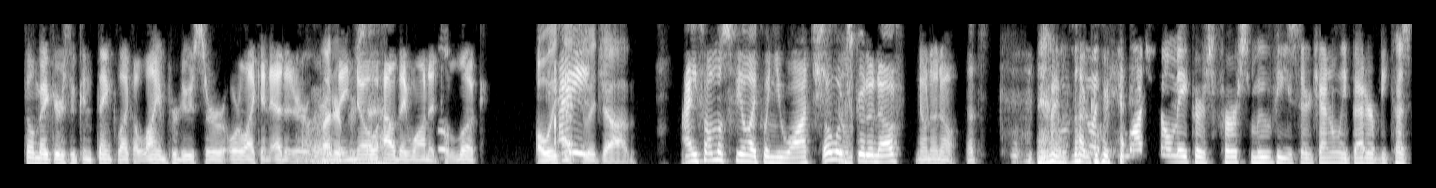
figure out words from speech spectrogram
filmmakers who can think like a line producer or like an editor, where they know how they want it to look. Always gets I- you a job. I almost feel like when you watch That looks good enough. No, no, no. That's I it's not feel like going. when you watch filmmakers' first movies, they're generally better because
